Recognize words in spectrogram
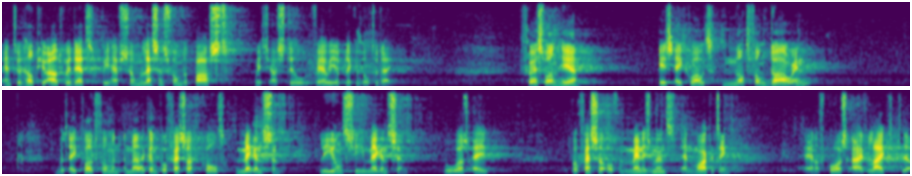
And to help you out with that, we have some lessons from the past, which are still very applicable today. First one here is a quote not from Darwin, but a quote from an American professor called Megginson, Leon C. Megginson, who was a professor of management and marketing. And of course, I like the,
